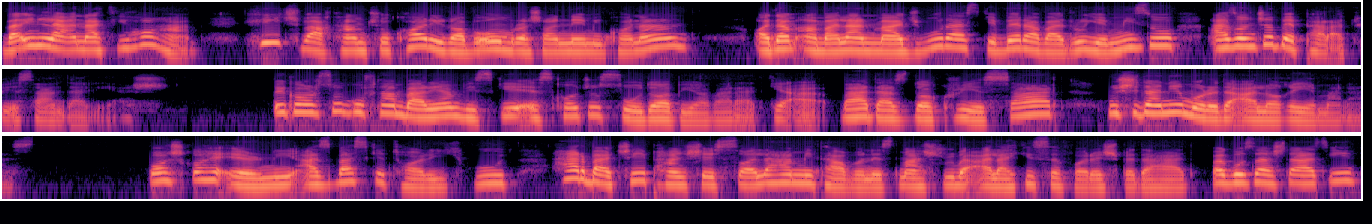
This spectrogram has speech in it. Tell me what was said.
و این لعنتی ها هم هیچ وقت همچو کاری را به عمرشان نمی کنند آدم عملا مجبور است که برود روی میز و از آنجا بپرد توی صندلیاش. به گارسون گفتم برایم ویسکی اسکاج و سودا بیاورد که بعد از داکری سرد نوشیدنی مورد علاقه من است. باشگاه ارنی از بس که تاریک بود هر بچه پنج شش ساله هم می توانست مشروب علکی سفارش بدهد و گذشته از این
